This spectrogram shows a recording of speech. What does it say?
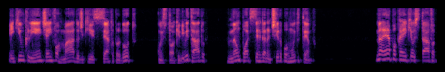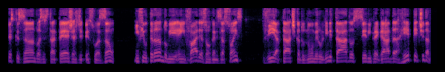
em que um cliente é informado de que certo produto, com estoque limitado, não pode ser garantido por muito tempo. Na época em que eu estava pesquisando as estratégias de persuasão, infiltrando-me em várias organizações, vi a tática do número limitado ser empregada repetidamente.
